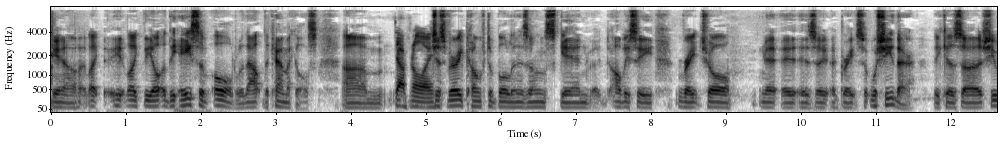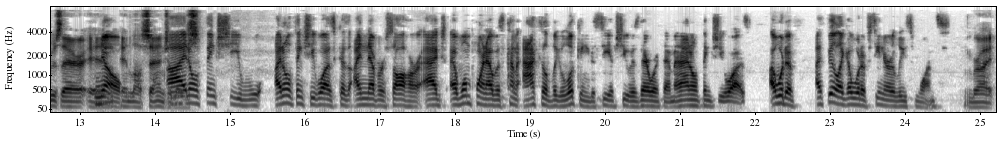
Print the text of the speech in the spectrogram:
You know, like like the the ace of old without the chemicals. Um, definitely. just very comfortable in his own skin. Obviously, Rachel is a, a great. Was she there? Because uh, she was there in, No. in Los Angeles. I don't think she. W- I don't think she was because I never saw her. At one point, I was kind of actively looking to see if she was there with him, and I don't think she was. I would have. I feel like I would have seen her at least once. Right,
